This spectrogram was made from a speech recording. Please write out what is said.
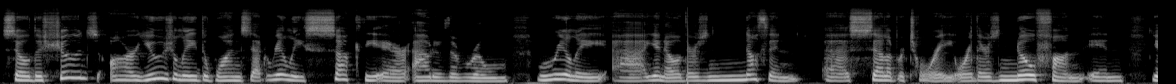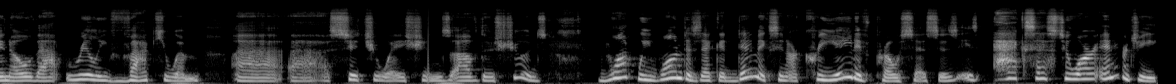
So the shoulds are usually the ones that really suck the air out of the room. Really, uh, you know, there's nothing celebratory or there's no fun in you know that really vacuum uh, uh, situations of the shoulds. What we want as academics in our creative processes is access to our energy,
